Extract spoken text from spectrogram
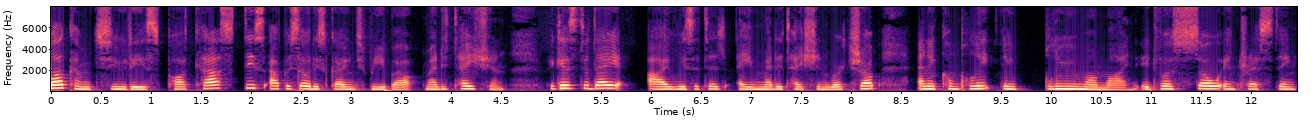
welcome to this podcast. This episode is going to be about meditation because today I visited a meditation workshop and it completely blew my mind. It was so interesting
